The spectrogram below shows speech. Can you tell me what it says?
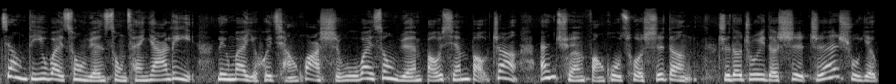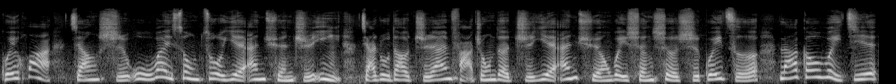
降低外送员送餐压力。另外，也会强化食物外送员保险保障、安全防护措施等。值得得注意的是，治安署也规划将食物外送作业安全指引加入到治安法中的职业安全卫生设施规则，拉高位阶。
